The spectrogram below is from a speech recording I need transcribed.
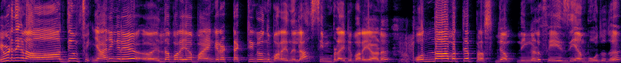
ഇവിടെ നിങ്ങൾ ആദ്യം ഞാനിങ്ങനെ എന്താ പറയുക ഭയങ്കര ടെക്നിക്കൽ ഒന്നും പറയുന്നില്ല. സിമ്പിളായിട്ട് പറയുകയാണ് ഒന്നാമത്തെ പ്രശ്നം നിങ്ങൾ ഫേസ് ചെയ്യാൻ പോകുന്നത്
